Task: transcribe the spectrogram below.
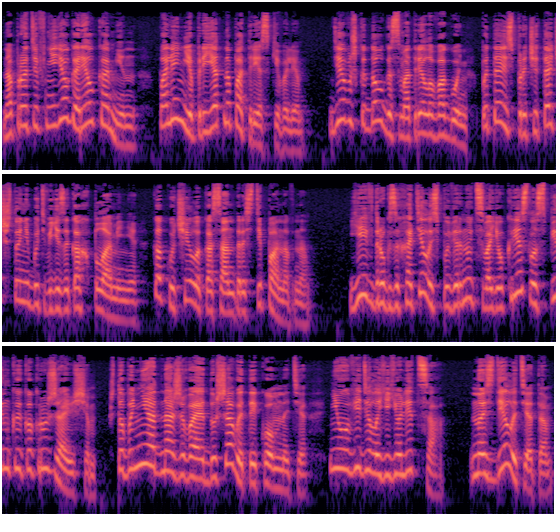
Напротив нее горел камин, поленья приятно потрескивали. Девушка долго смотрела в огонь, пытаясь прочитать что-нибудь в языках пламени, как учила Кассандра Степановна. Ей вдруг захотелось повернуть свое кресло спинкой к окружающим, чтобы ни одна живая душа в этой комнате не увидела ее лица. Но сделать это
